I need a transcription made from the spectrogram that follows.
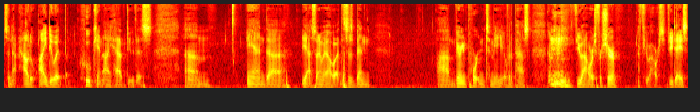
So not how do I do it, but who can I have do this? Um, and uh, yeah, so anyway, oh, this has been um, very important to me over the past few hours for sure, a few hours, a few days,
